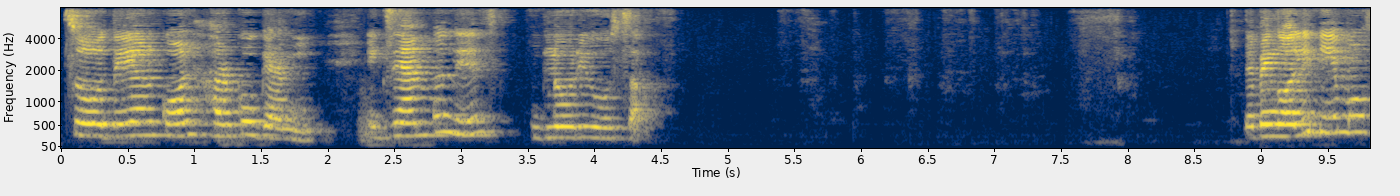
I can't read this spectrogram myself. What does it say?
So they are called hercogamy. Example is gloriosa. The Bengali name of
